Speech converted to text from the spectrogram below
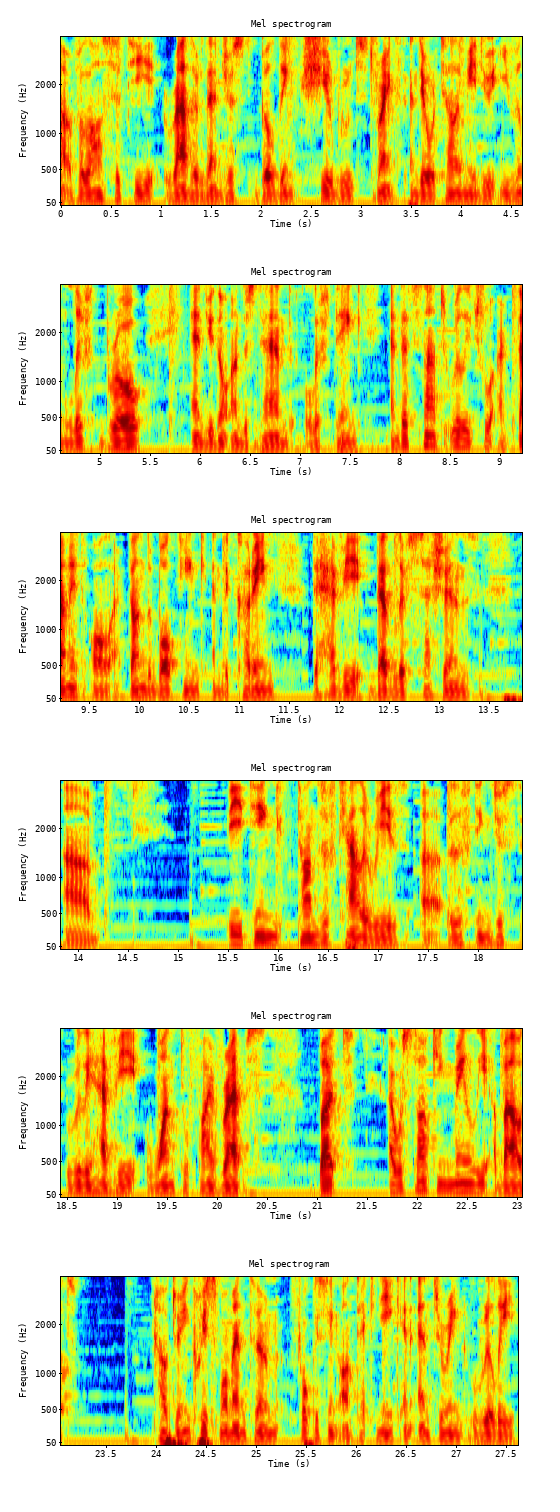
uh, velocity rather than just building sheer brute strength. And they were telling me, do you even lift, bro? And you don't understand lifting. And that's not really true. I've done it all. I've done the bulking and the cutting, the heavy deadlift sessions, uh, eating tons of calories, uh, lifting just really heavy one to five reps. But I was talking mainly about how to increase momentum, focusing on technique and entering really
